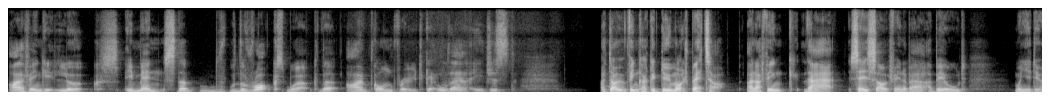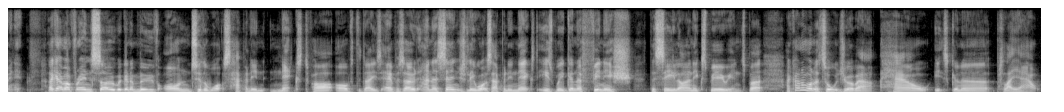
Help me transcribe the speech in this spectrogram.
I think it looks immense. The the rocks work that I've gone through to get all that, it just, I don't think I could do much better. And I think that says something about a build when you're doing it. Okay, my friends, so we're going to move on to the what's happening next part of today's episode. And essentially, what's happening next is we're going to finish the Sea Lion experience. But I kind of want to talk to you about how it's going to play out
